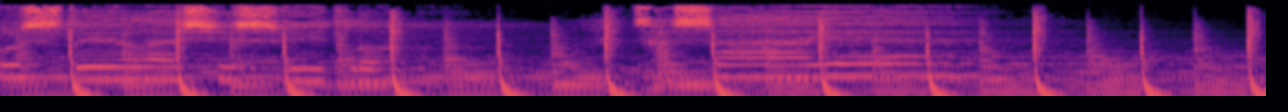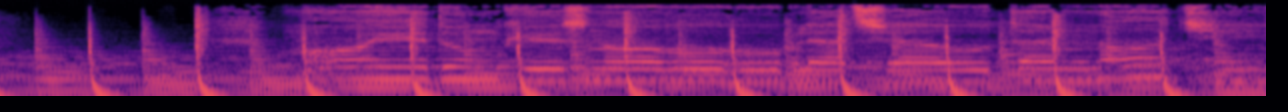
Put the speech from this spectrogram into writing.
опустилась і світло згасає. Мої думки знову губляться у темноті.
